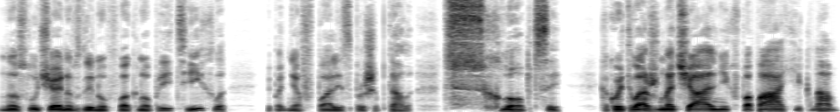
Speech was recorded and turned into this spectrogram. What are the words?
но, случайно взглянув в окно, притихла и, подняв палец, прошептала. «Тсс, хлопцы! Какой-то ваш начальник в папахе к нам!»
